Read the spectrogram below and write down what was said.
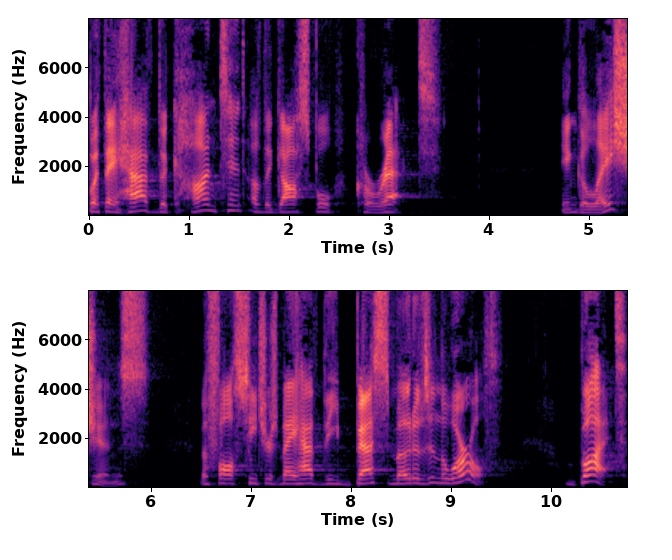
but they have the content of the gospel correct. In Galatians, the false teachers may have the best motives in the world, but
